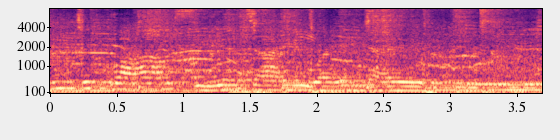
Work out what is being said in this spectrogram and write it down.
งทุกความเสียใจไว้ในวัน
